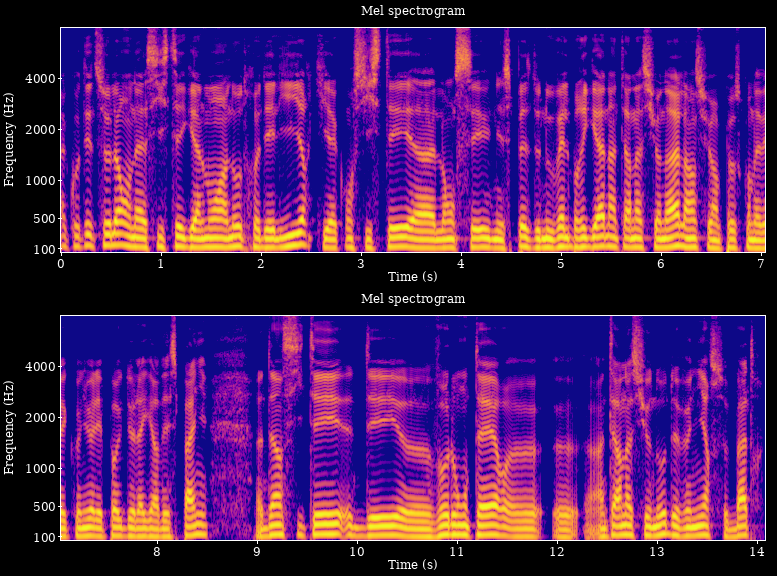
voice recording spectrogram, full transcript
À côté de cela, on a assisté également à un autre délire qui a consisté à lancer une espèce de nouvelle brigade internationale, hein, sur un peu ce qu'on avait connu à l'époque de la guerre d'Espagne, d'inciter des euh, volontaires euh, euh, internationaux de venir se battre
